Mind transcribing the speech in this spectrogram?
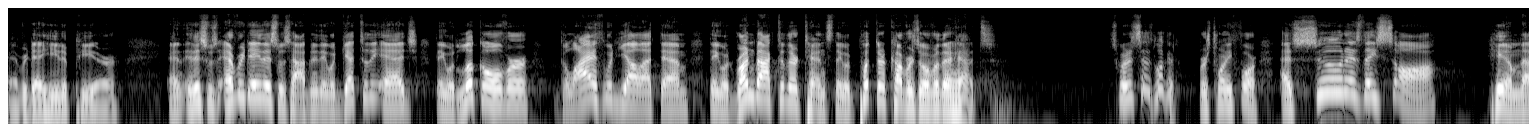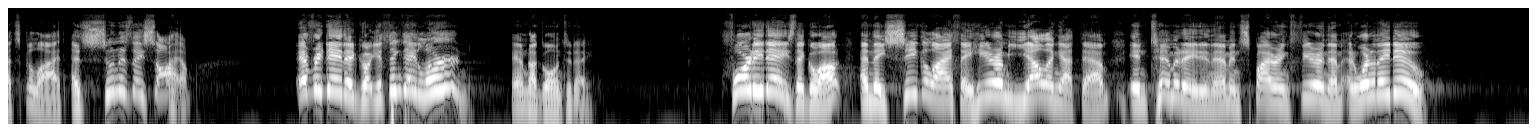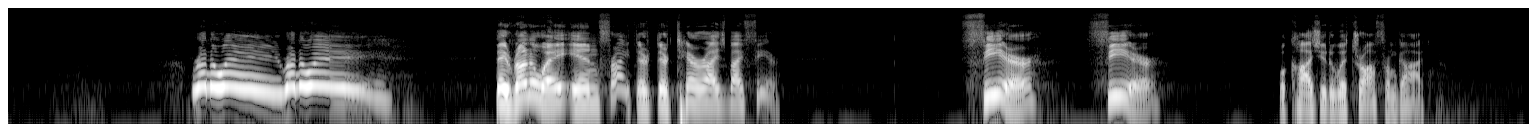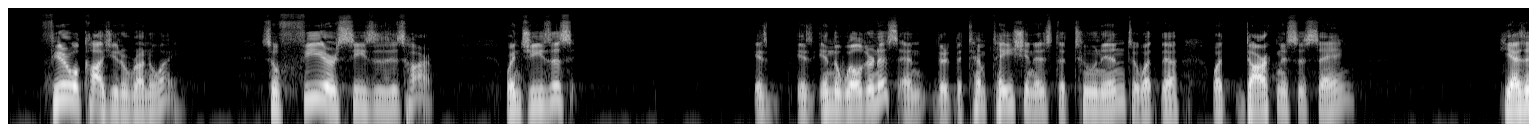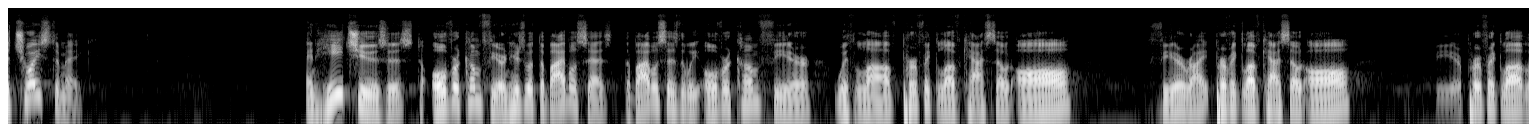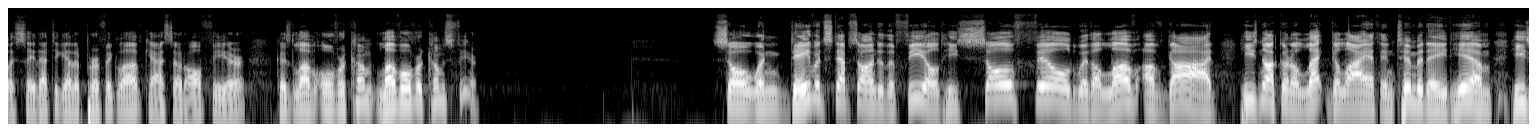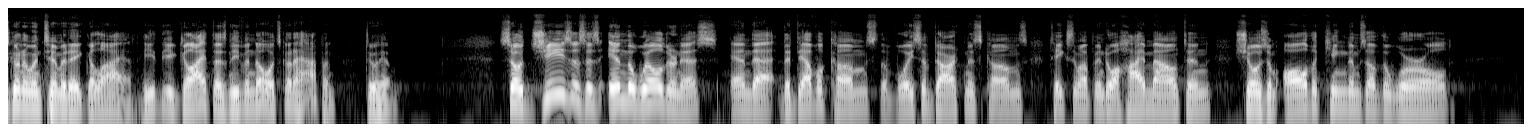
Every day he'd appear. And this was every day this was happening. They would get to the edge, they would look over, Goliath would yell at them, they would run back to their tents, they would put their covers over their heads. That's what it says. Look at verse 24. As soon as they saw him, that's Goliath, as soon as they saw him, every day they'd go. You think they learn? Hey, I'm not going today. 40 days they go out and they see Goliath, they hear him yelling at them, intimidating them, inspiring fear in them, and what do they do? Run away, run away. They run away in fright. They're, they're terrorized by fear. Fear Fear will cause you to withdraw from God. Fear will cause you to run away. So fear seizes his heart. When Jesus is, is in the wilderness and the, the temptation is to tune in to what, the, what darkness is saying, he has a choice to make. And he chooses to overcome fear. And here's what the Bible says the Bible says that we overcome fear with love. Perfect love casts out all fear, right? Perfect love casts out all fear. Perfect love, let's say that together. Perfect love casts out all fear because love overcome love overcomes fear. So when David steps onto the field, he's so filled with a love of God, he's not going to let Goliath intimidate him. He's going to intimidate Goliath. He, Goliath doesn't even know what's going to happen to him. So Jesus is in the wilderness, and the, the devil comes, the voice of darkness comes, takes him up into a high mountain, shows him all the kingdoms of the world.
